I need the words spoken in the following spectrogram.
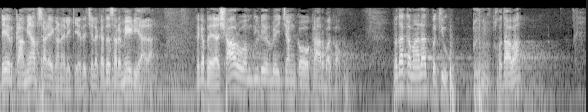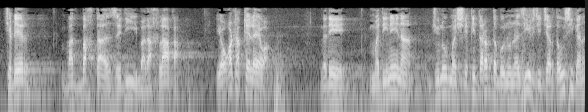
ډیر کامیاب سړی ګڼل کېده چې لکه د سره میډیا ده ځکه په اشعار هم دی ډیر لوی جنگ کو کار وکاو نو دا کمالات پکیو خداوا چې ډیر بدبخت زدی بد اخلاقه یو غټه قلعه و د دې مدینه نه جنوب مشرقي طرف د بنو نذیر چې چرته اوسې کنه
